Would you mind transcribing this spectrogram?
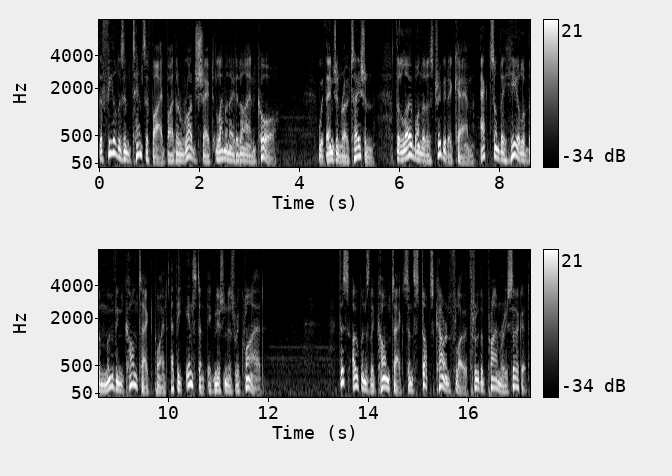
The field is intensified by the rod-shaped laminated iron core. With engine rotation, the lobe on the distributor cam acts on the heel of the moving contact point at the instant ignition is required. This opens the contacts and stops current flow through the primary circuit.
